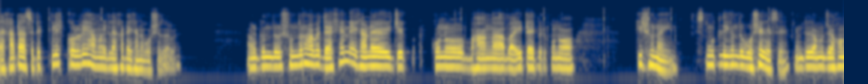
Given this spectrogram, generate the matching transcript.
লেখাটা আছে, এটা ক্লিক করলেই আমার এই লেখাটা এখানে বসে যাবে। আমি কিন্তু সুন্দরভাবে দেখেন, এখানে ওই যে কোনো ভাঙা বা এই টাইপের কোনো কিছু নাই। স্মুথলি কিন্তু বসে গেছে। কিন্তু আমরা যখন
